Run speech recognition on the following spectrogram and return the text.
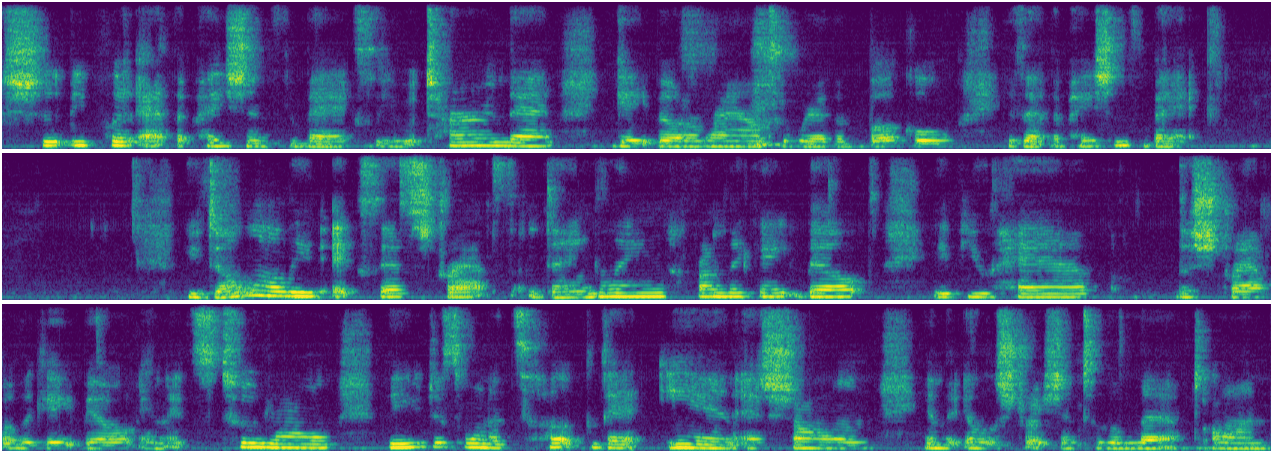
should be put at the patient's back. So you would turn that gait belt around to where the buckle is at the patient's back. You don't want to leave excess straps dangling from the gait belt. If you have the strap of the gait belt and it's too long, then you just want to tuck that in as shown in the illustration to the left on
